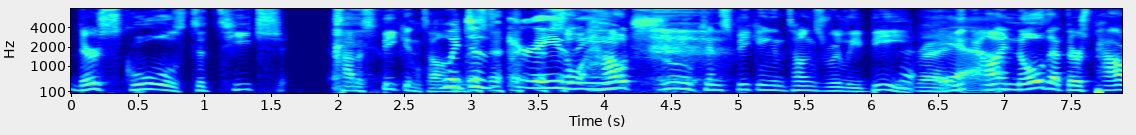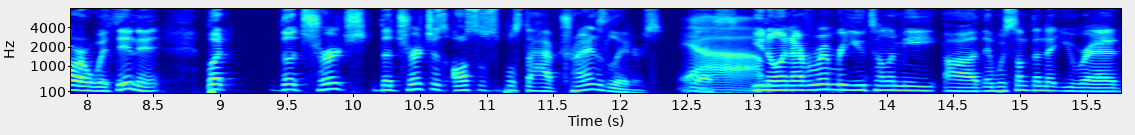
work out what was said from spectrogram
there's schools to teach how to speak in tongues, Which is crazy. So how true can speaking in tongues really be? Right. Yeah. I know that there's power within it, but the church the church is also supposed to have translators. Yeah. You know, and I remember you telling me uh, there was something that you read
